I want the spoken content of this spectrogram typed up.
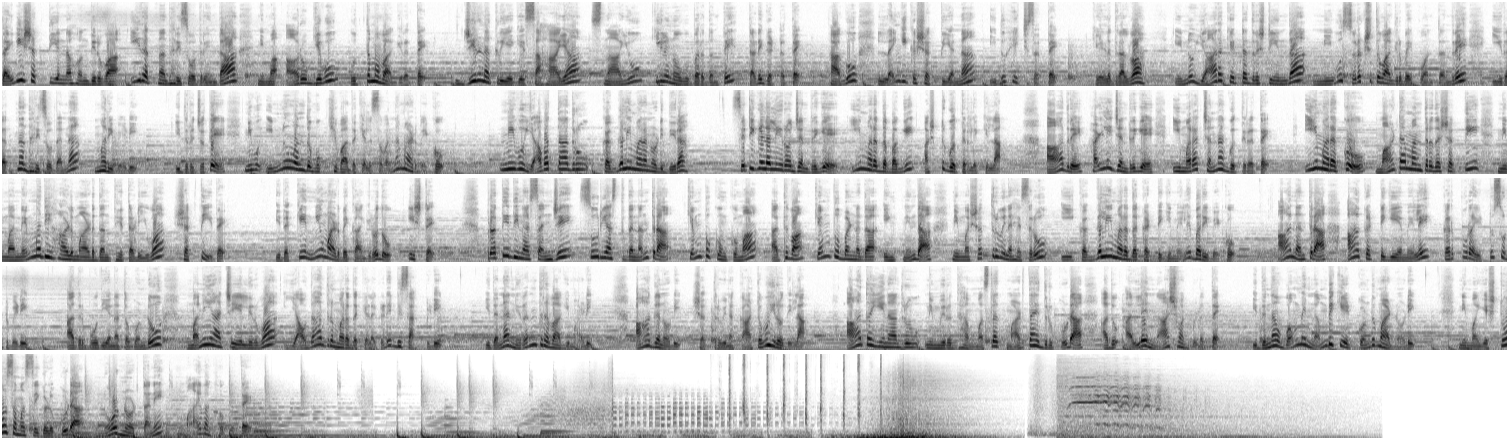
ದೈವಿ ಶಕ್ತಿಯನ್ನ ಹೊಂದಿರುವ ಈ ರತ್ನ ಧರಿಸೋದ್ರಿಂದ ನಿಮ್ಮ ಆರೋಗ್ಯವು ಉತ್ತಮವಾಗಿರುತ್ತೆ. ಜೀರ್ಣಕ್ರಿಯೆಗೆ ಸಹಾಯ, ಸ್ನಾಯು ಕೀಲು ನೋವು ಬರದಂತೆ ತಡೆಗಟ್ಟತ್ತೆ ಹಾಗೂ ಲೈಂಗಿಕ ಶಕ್ತಿಯನ್ನ ಇದು ಹೆಚ್ಚಿಸುತ್ತೆ. ಕೇಳಿದ್ರಲ್ವಾ? ಇನ್ನು ಯಾರ ಕೆಟ್ಟ ದೃಷ್ಟಿಯಿಂದ ನೀವು ಸುರಕ್ಷಿತವಾಗಿರಬೇಕು ಅಂತಂದ್ರೆ ಈ ರತ್ನ ಧರಿಸೋದನ್ನ ಮರಿಬೇಡಿ. ಇದರ ಜೊತೆ ನೀವು ಇನ್ನೂ ಒಂದು ಮುಖ್ಯವಾದ ಕೆಲಸವನ್ನ ಮಾಡಬೇಕು. ನೀವು ಯಾವತ್ತಾದ್ರೂ ಕಗ್ಗಲಿ ಮರ ನೋಡಿದ್ದೀರಾ? ಸಿಟಿಗಳಲ್ಲಿ ಇರೋ ಜನರಿಗೆ ಈ ಮರದ ಬಗ್ಗೆ ಅಷ್ಟು ಗೊತ್ತಿರಲಿಕ್ಕಿಲ್ಲ. ಆದ್ರೆ ಹಳ್ಳಿ ಜನರಿಗೆ ಈ ಮರ ಚೆನ್ನಾಗಿ ಗೊತ್ತಿರುತ್ತೆ. ಈ ಮರಕ್ಕೂ ಮಾಟ ಮಂತ್ರದ ಶಕ್ತಿ ನಿಮ್ಮ ನೆಮ್ಮದಿ ಹಾಳು ಮಾಡದಂತೆ ತಡೆಯುವ ಶಕ್ತಿ ಇದೆ. ಇದಕ್ಕೆ ನೀವು ಮಾಡಬೇಕಾಗಿರೋದು ಇಷ್ಟೇ. ಪ್ರತಿದಿನ ಸಂಜೆ ಸೂರ್ಯಾಸ್ತದ ನಂತರ ಕೆಂಪು ಕುಂಕುಮ ಅಥವಾ ಕೆಂಪು ಬಣ್ಣದ ಇಂಕ್ನಿಂದ ನಿಮ್ಮ ಶತ್ರುವಿನ ಹೆಸರು ಈ ಕಗ್ಗಲಿ ಮರದ ಕಟ್ಟಿಗೆ ಮೇಲೆ ಬರಿಬೇಕು. ಆ ನಂತರ ಆ ಕಟ್ಟಿಗೆಯ ಮೇಲೆ ಕರ್ಪೂರ ಇಟ್ಟು ಸುಟ್ಟುಬಿಡಿ ಅದ್ರ ಬೂದಿಯನ್ನು ತಗೊಂಡು ಮನೆಯಾಚೆಯಲ್ಲಿರುವ ಯಾವುದಾದ್ರೂ ಮರದ ಕೆಳಗಡೆ ಬಿಸಾಕ್ಬಿಡಿ. ಇದನ್ನ ನಿರಂತರವಾಗಿ ಮಾಡಿ. ಆಗ ನೋಡಿ ಶತ್ರುವಿನ ಕಾಟವೂ ಇರೋದಿಲ್ಲ. ಆತ ಏನಾದ್ರೂ ನಿಮ್ ವಿರುದ್ಧ ಮಸ್ಲತ್ ಮಾಡ್ತಾ ಇದ್ರೂ ಕೂಡ ಅದು ಅಲ್ಲೇ ನಾಶವಾಗ್ಬಿಡುತ್ತೆ. ಇದನ್ನ ಒಮ್ಮೆ ನಂಬಿಕೆ ಇಟ್ಕೊಂಡು ಮಾಡಿ ನೋಡಿ ನಿಮ್ಮ ಎಷ್ಟೋ ಸಮಸ್ಯೆಗಳು ಕೂಡ ನೋಡ್ ನೋಡ್ತಾನೆ ಮಾಯವಾಗಿ ಹೋಗುತ್ತೆ.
